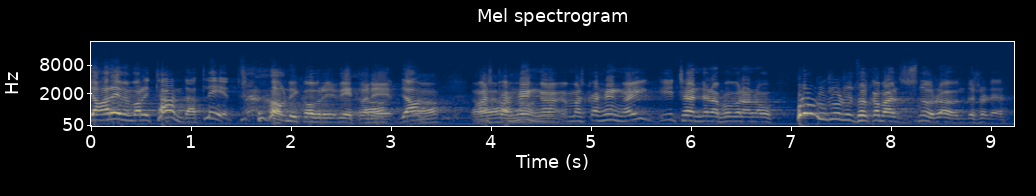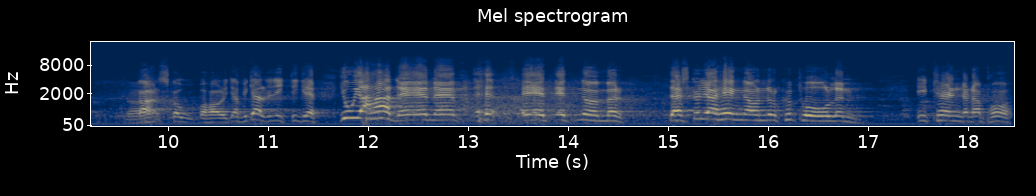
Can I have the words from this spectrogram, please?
jag har även varit tandatlet, om ni kommer vet vad det är. Ja. ja. Man, jag ska hänga, man ska hänga i, i tänderna på varandra och så ska man snurra under sådär. Ja. Ganska obehagligt. Jag fick aldrig riktigt grepp. Jo, jag hade en, eh, ett, ett nummer. Där skulle jag hänga under kupolen i tänderna på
